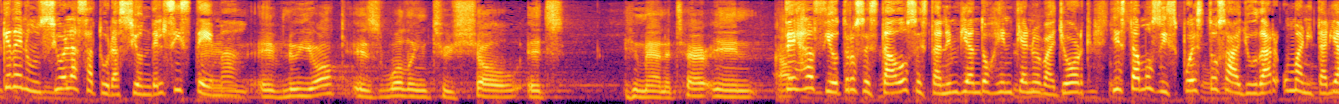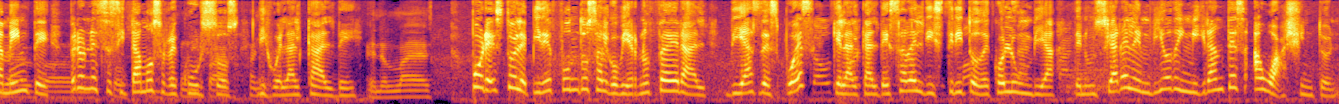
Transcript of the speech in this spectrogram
que denunció la saturación del sistema. New York is willing to show its Texas y otros estados están enviando gente a Nueva York y estamos dispuestos a ayudar humanitariamente, pero necesitamos recursos, dijo el alcalde. Por esto le pide fondos al gobierno federal, días después que la alcaldesa del Distrito de Columbia denunciara el envío de inmigrantes a Washington.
